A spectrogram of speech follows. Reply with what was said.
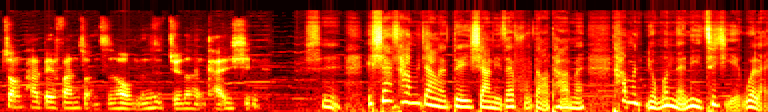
状态被翻转之后，我们是觉得很开心。是，像他们这样的对象，你在辅导他们，他们有没有能力自己未来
